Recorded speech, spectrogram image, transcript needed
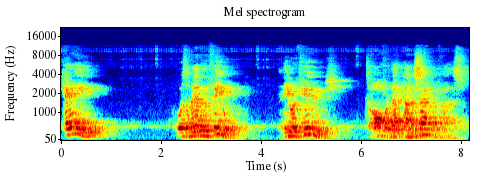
Cain was a man of the field, and he refused to offer that kind of sacrifice.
